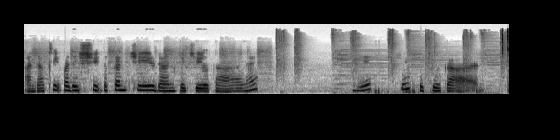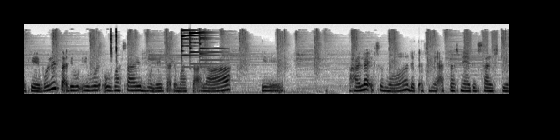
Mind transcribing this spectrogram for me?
Anda klik pada sheet tekan shift dan kecilkan eh. Okey shift kecilkan. Okey boleh tak diubah saiz boleh tak ada masalah. Okey. Highlight semua dekat sini atas ni ada saiz dia.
